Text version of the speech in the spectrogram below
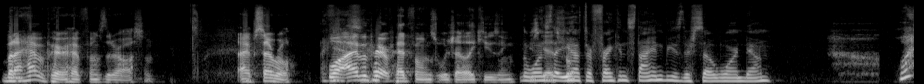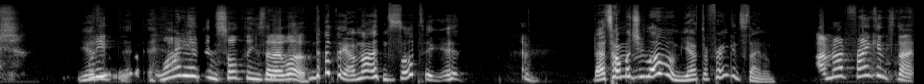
But I have a pair of headphones that are awesome. I have several. Well, I have a pair of headphones which I like using. The ones that you for- have to Frankenstein because they're so worn down. What? You What do you, why do you have to insult things that I love? Nothing. I'm not insulting it. That's how much you love them. You have to Frankenstein them. I'm not Frankenstein.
